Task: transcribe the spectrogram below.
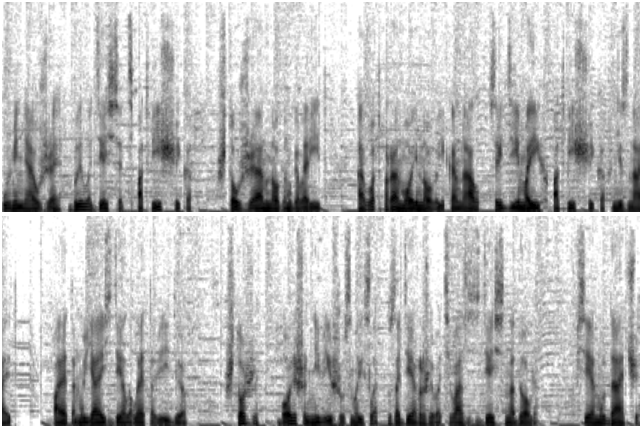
у меня уже было 10 подписчиков, что уже о многом говорит. А вот про мой новый канал среди моих подписчиков не знает. Поэтому я и сделал это видео. Что же, больше не вижу смысла задерживать вас здесь надолго. Всем удачи!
